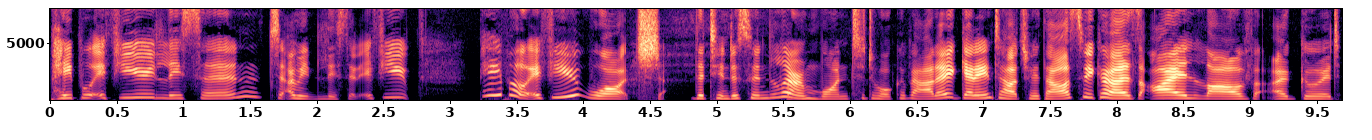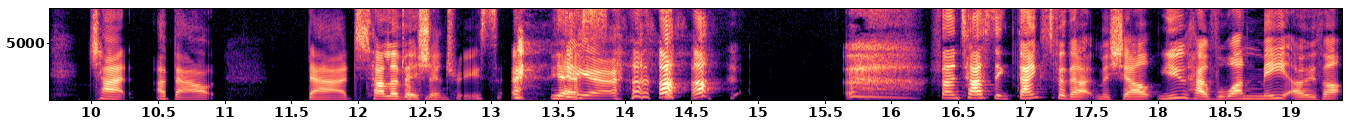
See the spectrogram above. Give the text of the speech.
People, if you listen, to, I mean, listen, if you, people, if you watch the Tinder swindler and want to talk about it, get in touch with us because I love a good chat about bad Television. documentaries. Yes. Fantastic. Thanks for that, Michelle. You have won me over.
